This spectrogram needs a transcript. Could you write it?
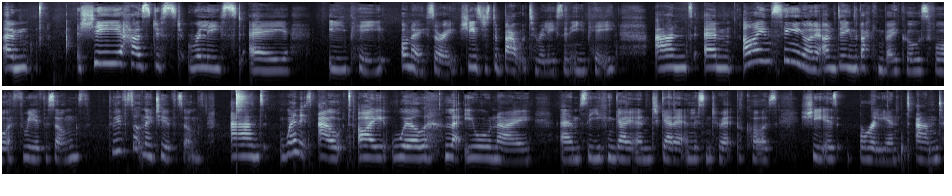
Um, she has just released a EP. Oh no, sorry. She's just about to release an EP and um, I'm singing on it. I'm doing the backing vocals for three of the songs. Three of the songs? No, two of the songs and when it's out I will let you all know um, so you can go and get it and listen to it because she is brilliant and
